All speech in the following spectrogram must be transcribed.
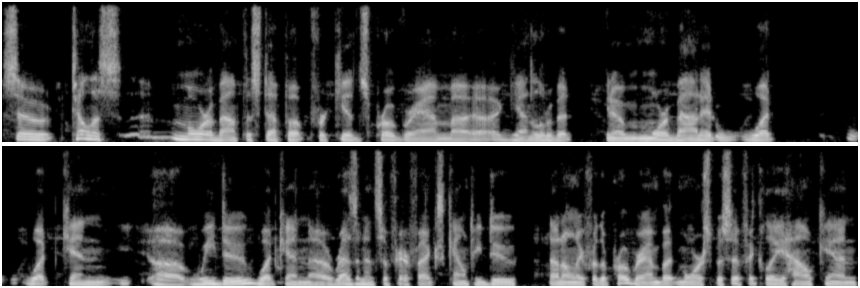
So tell us more about the Step Up for Kids program. Uh, again, a little bit you know more about it what what can uh, we do what can uh, residents of fairfax county do not only for the program but more specifically how can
